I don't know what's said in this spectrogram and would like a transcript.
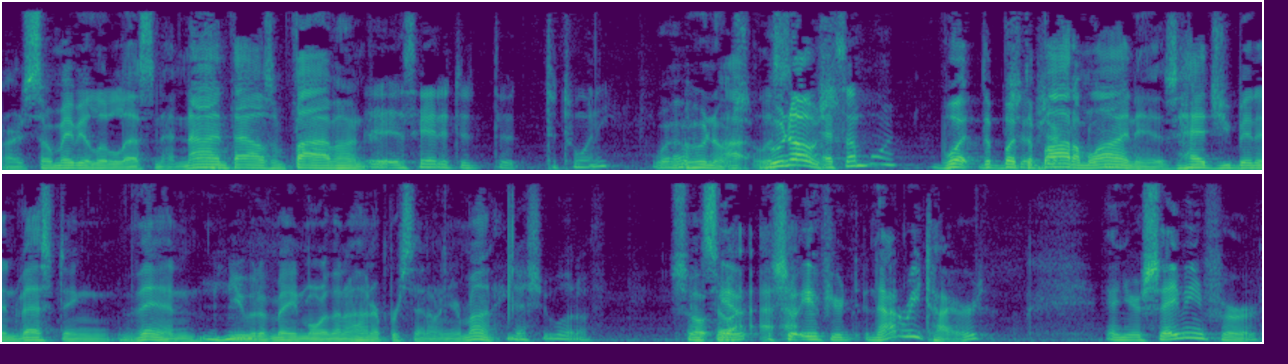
All right, so maybe a little less than that. 9,500. It's headed to, to, to 20 Well, Who knows? I- Who knows? at some point. What the, but Sure, the sure. bottom line is, had you been investing then, mm-hmm. you would have made more than 100% on your money. Yes, you would have. So, And so if, I- so if you're not retired and you're saving for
